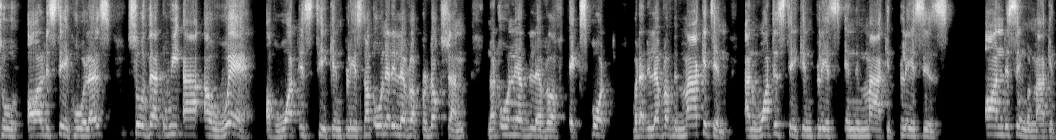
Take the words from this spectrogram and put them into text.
to all the stakeholders so that we are aware of what is taking place, not only at the level of production, not only at the level of export, but at the level of the marketing and what is taking place in the marketplaces on the single market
